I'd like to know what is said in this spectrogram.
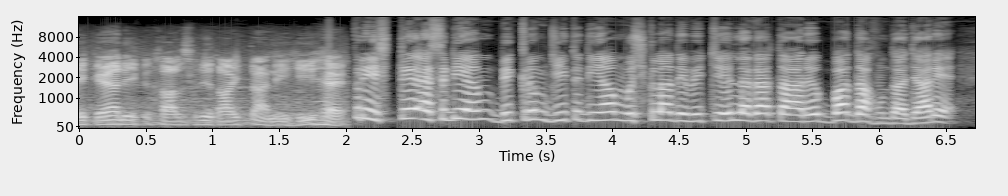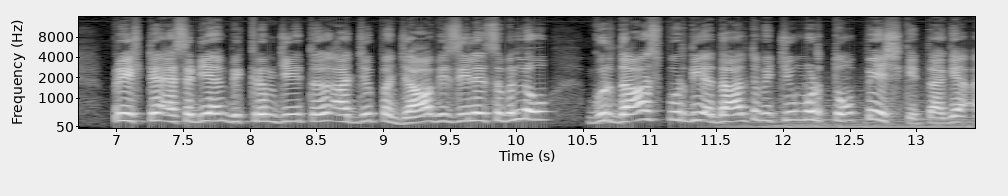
ਇਹ ਕਹਿ ਲਈ ਕਿ ਖਾਲਸੇ ਦੀ ਰਾਜਧਾਨੀ ਹੀ ਹੈ। ਭ੍ਰਿਸ਼ਟ ਐਸਡੀਐਮ ਵਿਕਰਮਜੀਤ ਦੀਆਂ ਮੁਸ਼ਕਲਾਂ ਦੇ ਵਿੱਚ ਲਗਾਤਾਰ ਵਾਧਾ ਹੁੰਦਾ ਜਾ ਰਿਹਾ ਹੈ। ਭ੍ਰਿਸ਼ਟ ਐਸਡੀਐਮ ਵਿਕਰਮਜੀਤ ਅੱਜ ਪੰਜਾਬ ਵਿਜੀਲੈਂਸ ਵੱਲੋਂ ਗੁਰਦਾਸਪੁਰ ਦੀ ਅਦਾਲਤ ਵਿੱਚ ਮੁੜ ਤੋਂ ਪੇਸ਼ ਕੀਤਾ ਗਿਆ।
